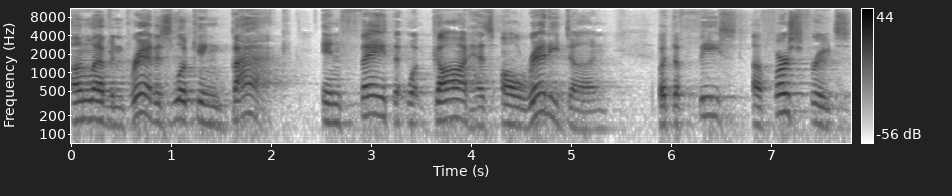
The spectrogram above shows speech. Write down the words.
unleavened bread is looking back in faith at what God has already done, but the feast of first fruits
